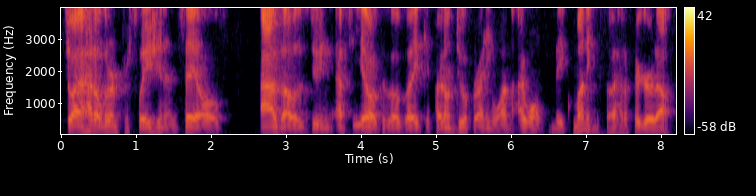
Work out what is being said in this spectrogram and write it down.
So I had to learn persuasion and sales as I was doing SEO because I was like, if I don't do it for anyone, I won't make money. So I had to figure it out.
